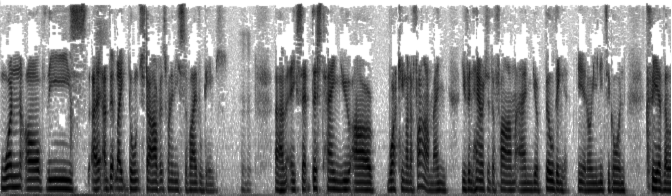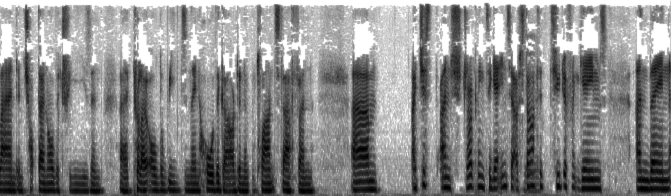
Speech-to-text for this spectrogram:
one of these a, a bit like Don't Starve. It's one of these survival games, Mhm. um, except this time you are working on a farm and you've inherited a farm and you're building it. You know, you need to go and clear the land and chop down all the trees and uh, pull out all the weeds and then hoe the garden and plant stuff and um, I just I'm struggling to get into it. I've started two different games, and then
